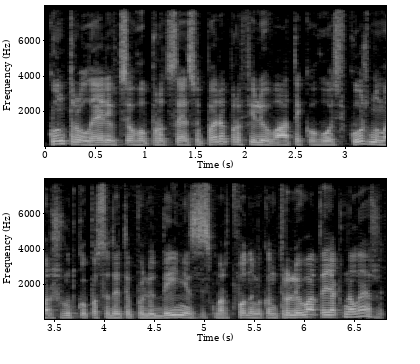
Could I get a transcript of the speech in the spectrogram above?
контролерів цього процесу, перепрофілювати когось в кожну маршрутку посадити по людині зі смартфонами, контролювати як належить?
